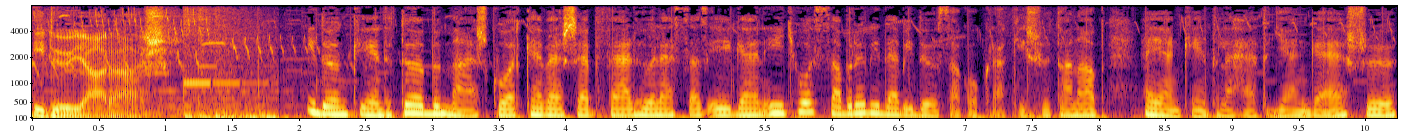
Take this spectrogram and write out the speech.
Időjárás. Időnként több, máskor kevesebb felhő lesz az égen, így hosszabb, rövidebb időszakokra kisüt a nap, helyenként lehet gyenge eső,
